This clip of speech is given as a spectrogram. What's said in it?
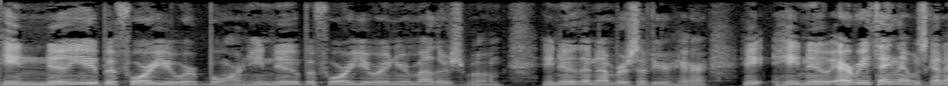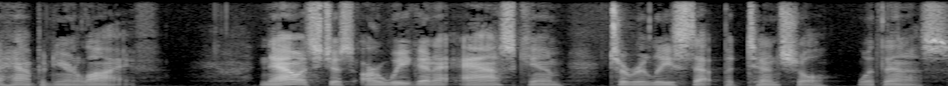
He knew you before you were born. He knew before you were in your mother's womb. He knew the numbers of your hair. He, he knew everything that was going to happen in your life. Now it's just, are we going to ask Him to release that potential within us?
